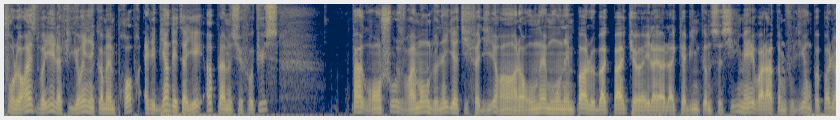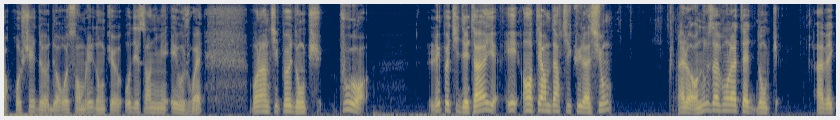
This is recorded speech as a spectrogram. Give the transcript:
pour le reste, vous voyez, la figurine est quand même propre, elle est bien détaillée. Hop là, monsieur Focus pas grand chose vraiment de négatif à dire. Hein. Alors on aime ou on n'aime pas le backpack euh, et la, cabine comme ceci, mais voilà, comme je vous dis, on peut pas lui reprocher de, ressembler donc euh, au dessin animé et aux jouets. Voilà un petit peu donc pour les petits détails et en termes d'articulation. Alors nous avons la tête donc avec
